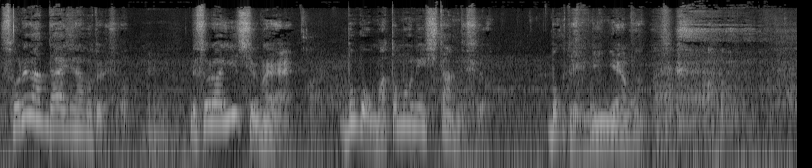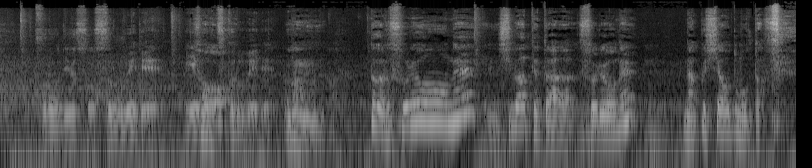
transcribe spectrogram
それが大事なことでしょ、でそれは一種ね、僕をまともにしたんですよ。僕という人間を。プロデュースをする上で映画を作る上で。う。ん、だからそれをね、縛ってたそれをね、なくしちゃおうと思ったんです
